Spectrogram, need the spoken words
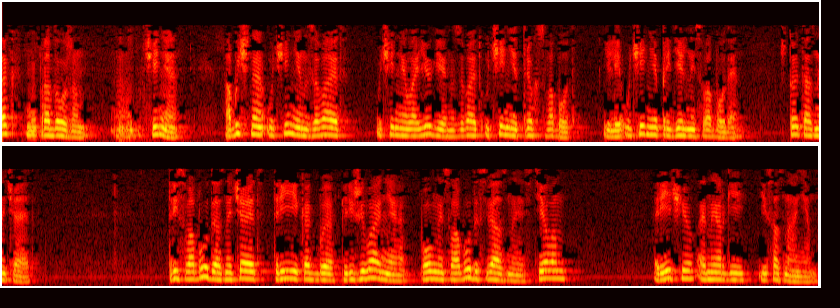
Итак, мы продолжим э, учение. Обычно учение называют, учение ла-йоги называют учение трех свобод или учение предельной свободы. Что это означает? Три свободы означает три как бы переживания полной свободы, связанные с телом, речью, энергией и сознанием.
